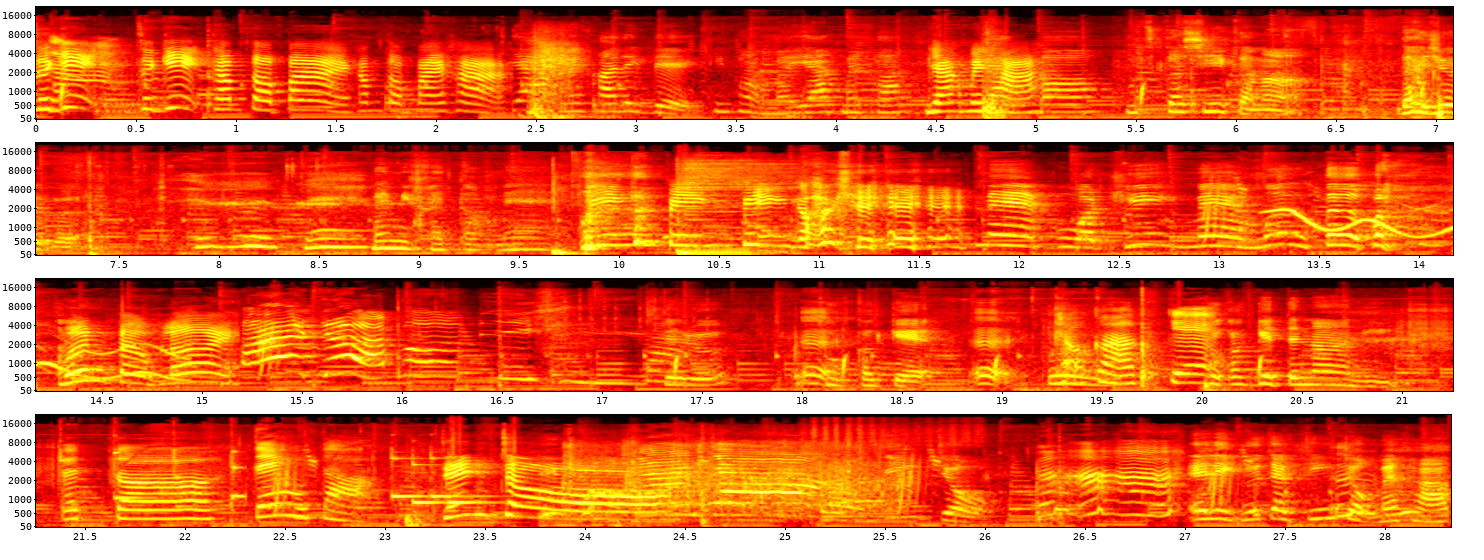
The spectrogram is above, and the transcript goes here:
สวัสดี จิกิ ค่ะ จิกิคำต่อไปคำต่อไปค่ะ ยากไหมคะเด็กๆ ที่ผ่านมายากไหมคะ ยากไหมคะ 難しいかな大丈夫ไม่มีใครตอบแม่ ปิงปิงปิงโอเค แม่ปวดขี้แม่มึนตึบ มึนตึบเลย 知ってるトカゲうんトカゲトカゲって何えっとデンタ จิ้งจก จิ้ง ก เอลิกรู้จักจิ้งจกไหมครับ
